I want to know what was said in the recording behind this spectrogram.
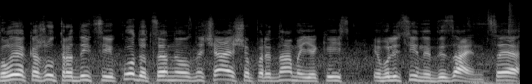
Коли я кажу традиції коду, це не означає, що перед нами якийсь еволюційний дизайн. Це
